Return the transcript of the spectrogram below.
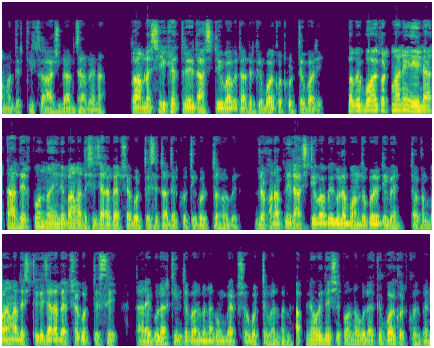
আমাদের কিছু আসবে আর যাবে না। তো আমরা সেই ক্ষেত্রে রাষ্ট্রীয়ভাবে তাদেরকে বয়কট করতে পারি। তবে বয়কট মানে এই না, তাদের পণ্য এনে বাংলাদেশে যারা ব্যবসা করতেছে তাদের ক্ষতি করতে হবে। যখন আপনি রাষ্ট্রীয়ভাবে এগুলো বন্ধ করে দিবেন, তখন বাংলাদেশ থেকে যারা ব্যবসা করতেছে, তারা এগুলার কিনতে পারবেন এবং ব্যবসা করতে পারবেন আপনি ওই দেশে পণ্যগুলোকে বয়কট করবেন।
